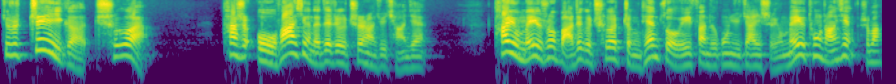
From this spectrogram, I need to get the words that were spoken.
就是这个车啊，他是偶发性的在这个车上去强奸，他又没有说把这个车整天作为犯罪工具加以使用，没有通常性，是吧？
